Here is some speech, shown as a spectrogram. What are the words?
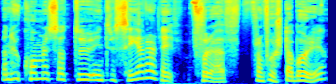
Men hur kommer det sig att du intresserar dig för det här från första början?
